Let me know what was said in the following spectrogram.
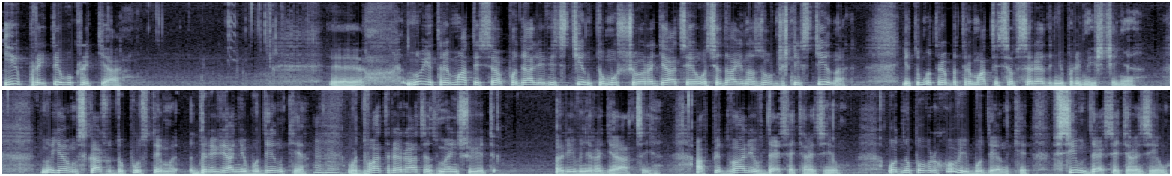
і прийти в укриття. Е, Ну і триматися подалі від стін, тому що радіація осідає на зовнішніх стінах, і тому треба триматися всередині приміщення. Ну, я вам скажу, допустимо, дерев'яні будинки в 2-3 рази зменшують рівень радіації, а в підвалі в 10 разів. Одноповерхові будинки в 7-10 разів,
